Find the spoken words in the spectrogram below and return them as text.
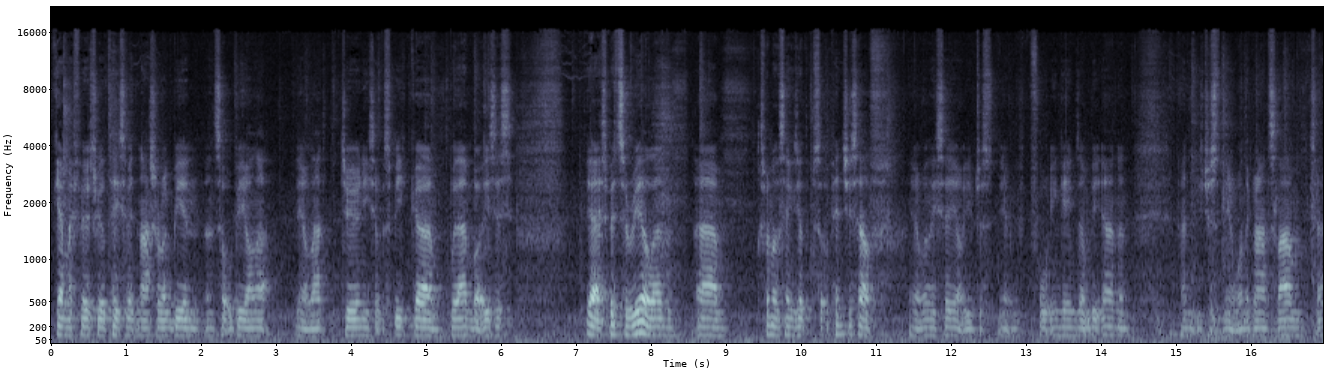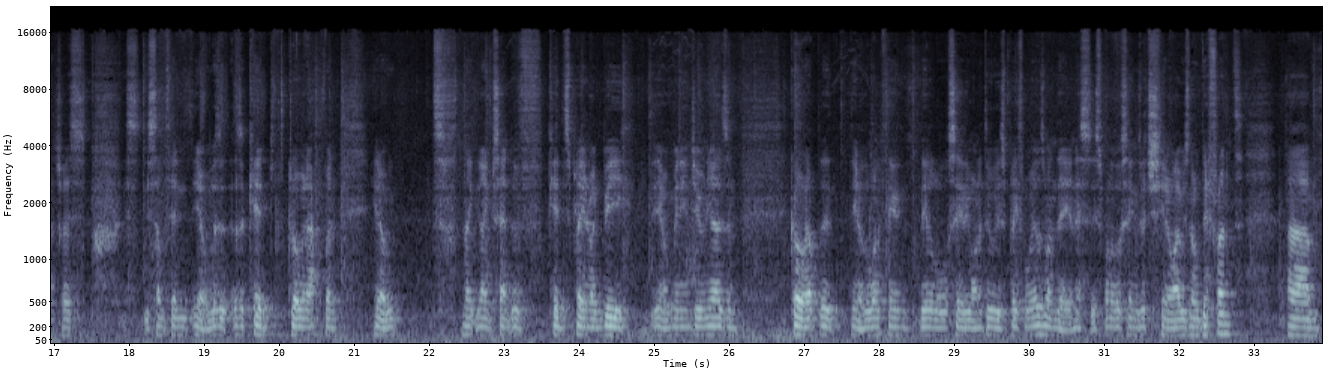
get my first real taste of international rugby and, and sort of be on that you know that journey so to speak um, with them boys is yeah it's a bit surreal and um, it's one of those things you have to sort of pinch yourself. You know when they say oh you've just you know 14 games unbeaten and and you just you know won the Grand Slam, etc. It's, it's, it's something you know as a, as a kid growing up and you know 99% of kids playing rugby, you know mini and juniors and growing up, the you know the one thing they'll all say they want to do is play for Wales one day, and it's, it's one of those things which you know I was no different, um,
